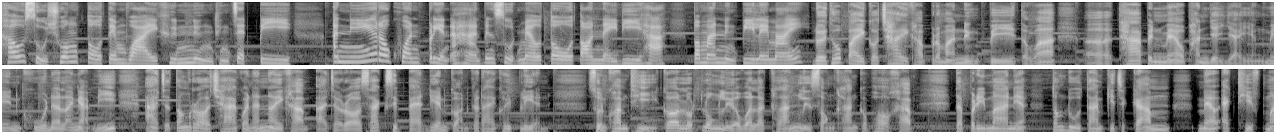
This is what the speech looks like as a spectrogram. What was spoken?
เข้าสู่ช่วงโตเต็มวัยคือ 1-7 ปี อันนี้เราควรเปลี่ยนอาหารเป็นสูตรแมวโตตอนไหนดีคะ ประมาณ 1 ปีเลยไหม โดยทั่วไปก็ใช่ครับประมาณ 1 ปี แต่ว่าเอ่อถ้าเป็นแมวพันธุ์ใหญ่ ๆ อย่างเมนคูนอะไรแบบนี้ อาจจะต้องรอช้ากว่านั้นหน่อยครับ อาจจะรอสัก 18 เดือนก่อนก็ได้ค่อยเปลี่ยน ส่วนความถี่ก็ลดลงเหลือวันละครั้งหรือ 2 ครั้งก็พอครับ แต่ปริมาณเนี่ยต้องดูตามกิจกรรม แมวแอคทีฟไหม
